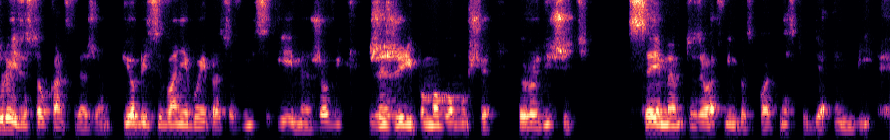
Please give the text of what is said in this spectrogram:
której został kanclerzem i obiecywanie byłej pracownicy i jej mężowi, że jeżeli pomogą mu się rozliczyć z Sejmem, to załatwi im bezpłatne studia MBA.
